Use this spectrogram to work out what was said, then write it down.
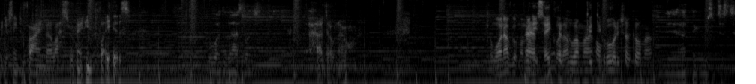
We just need to find our last remaining players. Who were the last ones? I don't know. Come on, I've got my mini cycler. I'm Everyone, good to on the go. body circle now. Yeah, I think we should just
